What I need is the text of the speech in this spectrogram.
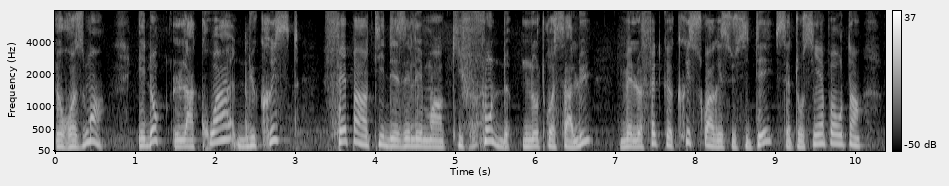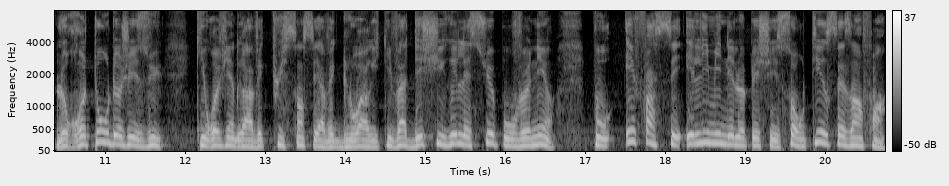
heureusement. Et donc la croix du Christ fait partie des éléments qui fondent notre salut, mais le fait que Christ soit ressuscité, c'est aussi important. Le retour de Jésus qui reviendra avec puissance et avec gloire et qui va déchirer les cieux pour venir, pour effacer, éliminer le péché, sortir ses enfants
